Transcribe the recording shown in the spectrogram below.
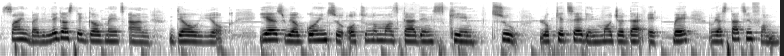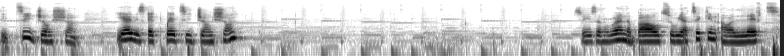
signed by the Lagos State Government and Del York. Yes, we are going to Autonomous Garden Scheme 2, located in Mojoda, Ekpe, and we are starting from the T junction. Here is Ekpe T junction so it's a roundabout. So we are taking our left.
